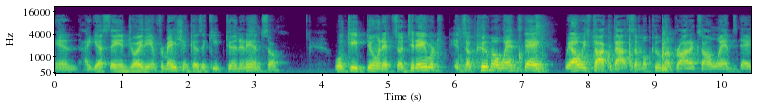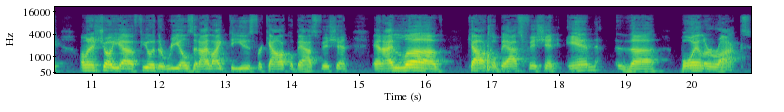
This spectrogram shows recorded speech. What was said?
and I guess they enjoy the information because they keep tuning in. So we'll keep doing it. So today we're it's Okuma Wednesday. We always talk about some Okuma products on Wednesday. I'm going to show you a few of the reels that I like to use for calico bass fishing, and I love calico bass fishing in the boiler rocks.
